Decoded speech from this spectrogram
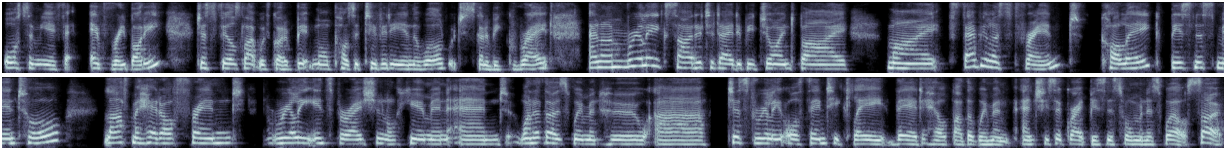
awesome year for everybody. Just feels like we've got a bit more positivity in the world, which is going to be great. And I'm really excited today to be joined by my fabulous friend, colleague, business mentor, laugh my head off friend, really inspirational human, and one of those women who are just really authentically there to help other women. And she's a great businesswoman as well. So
